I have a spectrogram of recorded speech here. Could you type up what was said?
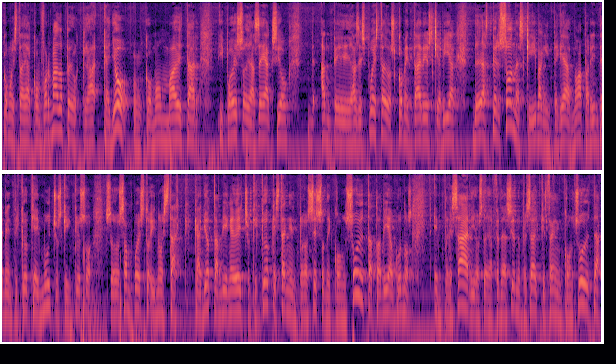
como estará conformado, pero cayó como un malestar y por eso la reacción ante las respuestas, los comentarios que había de las personas que iban a integrar, ¿no? Aparentemente, creo que hay muchos que incluso se los han puesto y no está. Cayó también el hecho que creo que están en proceso de consulta todavía algunos empresarios de la Federación de Empresarios que están en consulta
